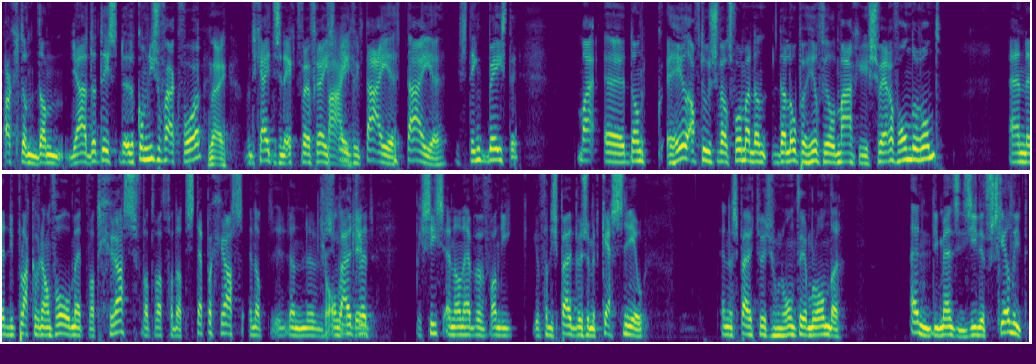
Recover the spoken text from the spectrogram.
Ach, dan, dan, ja, dat, is, dat komt niet zo vaak voor. Nee. Want geit zijn echt vrij, stevig, taaie, taaie stinkbeesten. Maar dan, heel af en toe is het wel eens voor, maar dan daar lopen heel veel magere zwerfhonden rond. En eh, die plakken we dan vol met wat gras, wat, wat van dat steppergras. En dat, eh, dan eh, spuiten we het. Precies, en dan hebben we van die, van die spuitbussen met kerstsneeuw. En dan spuiten we zo'n hond helemaal onder. En die mensen die zien het verschil niet.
